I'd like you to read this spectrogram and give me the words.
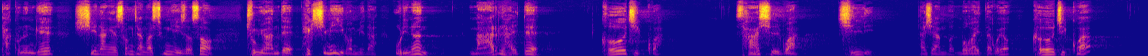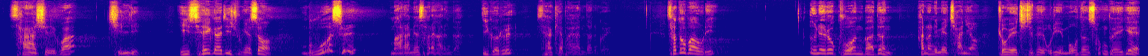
바꾸는 게 신앙의 성장과 승리에 있어서 중요한데 핵심이 이겁니다. 우리는 말을 할 때 거짓과 사실과 진리 다시 한번 뭐가 있다고요? 거짓과 사실과 진리 이 세 가지 중에서 무엇을 말하면 살아가는가 이거를 생각해 봐야 한다는 거예요. 사도 바울이 은혜로 구원받은 하나님의 자녀, 교회에 지체된 우리 모든 성도에게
